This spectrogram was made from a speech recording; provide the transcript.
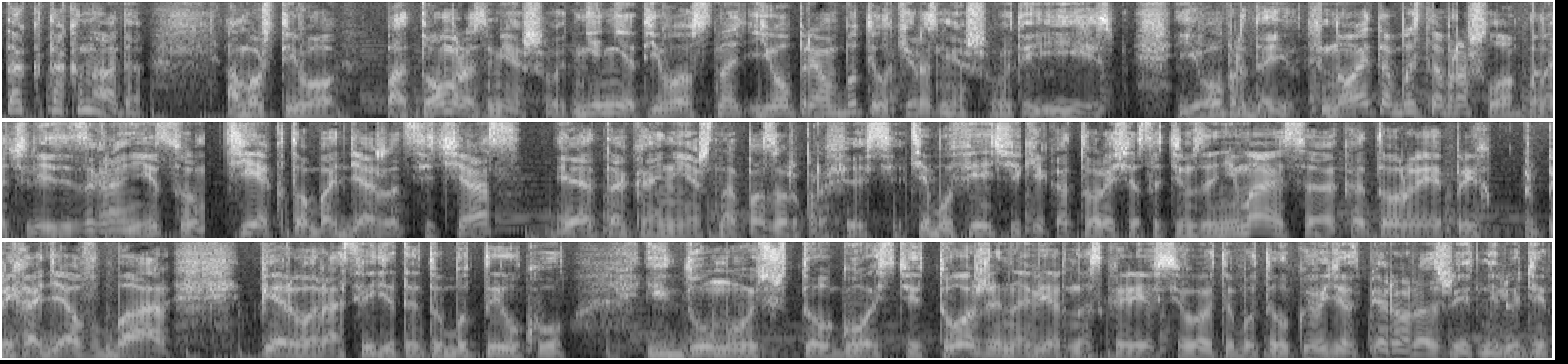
так, так надо. А может его потом размешивают? Нет, нет, его, его прямо в бутылке размешивают и, и его продают. Но это быстро прошло. Мы начали ездить за границу. Те, кто бодяжат сейчас, это, конечно, позор профессии. Те буфетчики, которые сейчас этим занимаются, которые приходя в бар, первый раз видят эту бутылку и думают, что гости тоже, наверное, скорее всего, эту бутылку видят первый раз в жизни. Люди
